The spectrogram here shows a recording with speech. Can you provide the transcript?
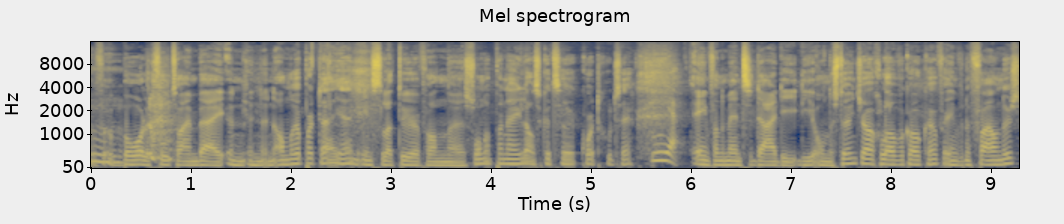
mm. behoorlijk fulltime bij een, een, een, andere partij, een installateur van zonnepanelen, als ik het kort goed zeg. Ja. Een van de mensen daar die, die ondersteunt jou geloof ik ook, of een van de founders.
